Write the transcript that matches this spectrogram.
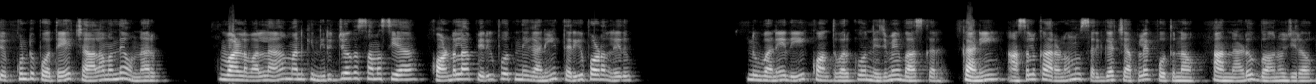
చెప్పుకుంటూ పోతే చాలామందే ఉన్నారు. వాళ్ళ వల్ల మనకి నిరుద్యోగ సమస్య కొండలా పెరిగిపోతుంది గాని తెరిగిపోవడం లేదు. నువ్వనేది కొంతవరకు నిజమే భాస్కర్. కానీ అసలు కారణం నువ్వు సరిగ్గా చెప్పలేకపోతున్నావు అన్నాడు భానోజీరావు.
